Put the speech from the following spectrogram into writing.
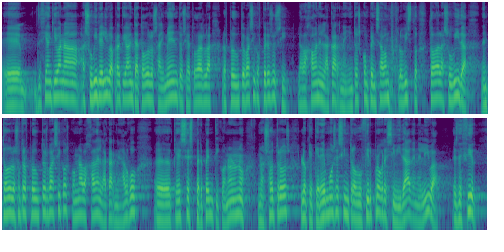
eh, decían que iban a, subir el IVA prácticamente a todos los alimentos y a todos los productos básicos, pero eso sí, la bajaban en la carne y entonces compensaban, por lo visto, toda la subida en todos los otros productos básicos con una bajada en la carne, algo eh, que es esperpéntico. No, no, no. Nosotros lo que queremos es introducir progresividad en el IVA, es decir,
